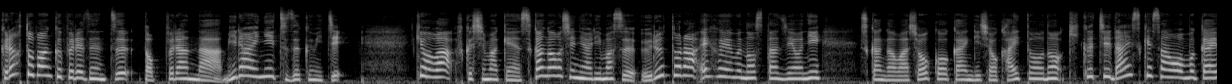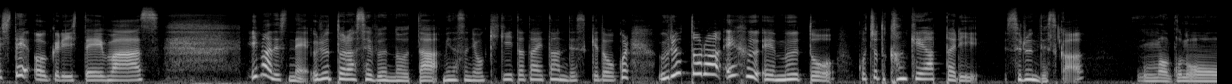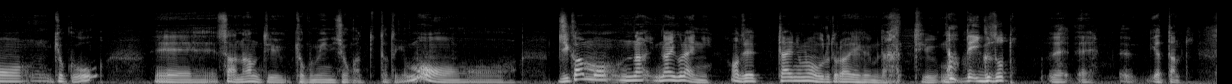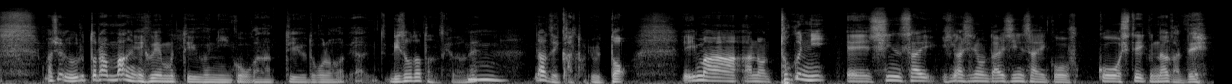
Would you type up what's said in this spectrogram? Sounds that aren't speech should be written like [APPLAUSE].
クラフトバンクプレゼンツトップランナー未来に続く道。今日は福島県須賀川市にありますウルトラ FM のスタジオに須賀川商工会議所会頭の菊池大輔さんをお迎えしてお送りしています。今ですねウルトラセブンの歌皆さんにお聞きいただいたんですけどこれウルトラ FM とこうちょっと関係あったりするんですか？まあこの曲を、えー、さあ何ていう曲名にしようかって言った時も時間もないぐらいにあ絶対にもうウルトラ FM だっていうで行くぞと。でえやったんです。まあ、ウルトラマン FM っていうふうにいこうかなっていうところ理想だったんですけどね、うん、なぜかというと今あの特に、えー、震災東日本大震災こう復興していく中で、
